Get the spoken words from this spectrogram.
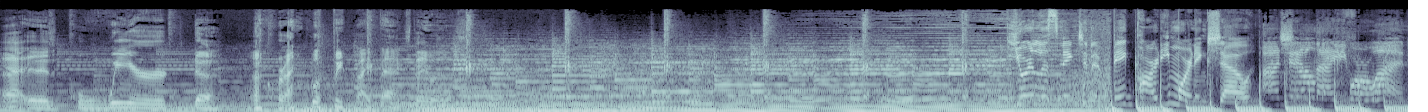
that is weird. All right, we'll be right back. Stay with us. You're listening to the Big Party Morning Show on Channel 941.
